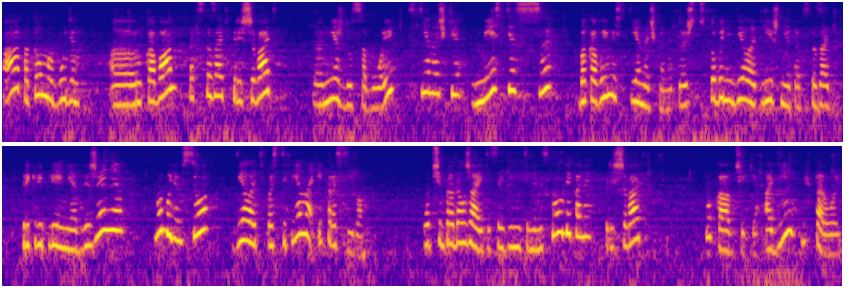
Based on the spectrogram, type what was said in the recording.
а потом мы будем э, рукава, так сказать, пришивать Э, между собой стеночки вместе с боковыми стеночками. То есть, чтобы не делать лишние, так сказать, прикрепления движения, мы будем все делать постепенно и красиво. В общем, продолжайте соединительными столбиками пришивать рукавчики, один и второй.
